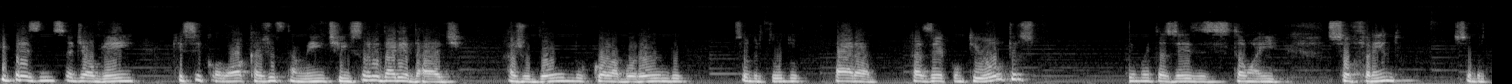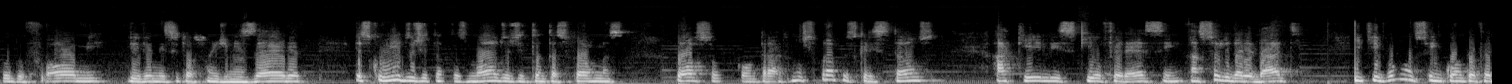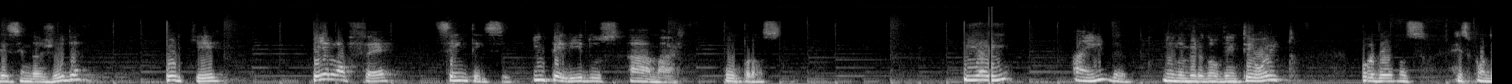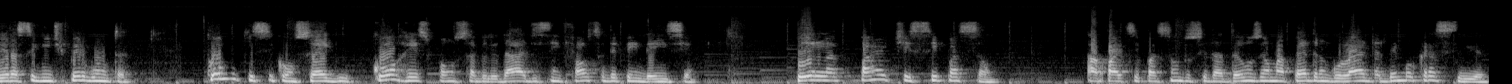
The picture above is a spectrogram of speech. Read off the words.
e presença de alguém que se coloca justamente em solidariedade, ajudando, colaborando, sobretudo para fazer com que outros, que muitas vezes estão aí sofrendo, sobretudo fome, vivendo em situações de miséria, excluídos de tantos modos, de tantas formas, possam encontrar nos próprios cristãos aqueles que oferecem a solidariedade e que vão ao seu encontro oferecendo ajuda porque pela fé sentem-se impelidos a amar o próximo. E aí, ainda no número 98, podemos responder a seguinte pergunta: Como que se consegue corresponsabilidade sem falsa dependência? Pela participação. A participação dos cidadãos é uma pedra angular da democracia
